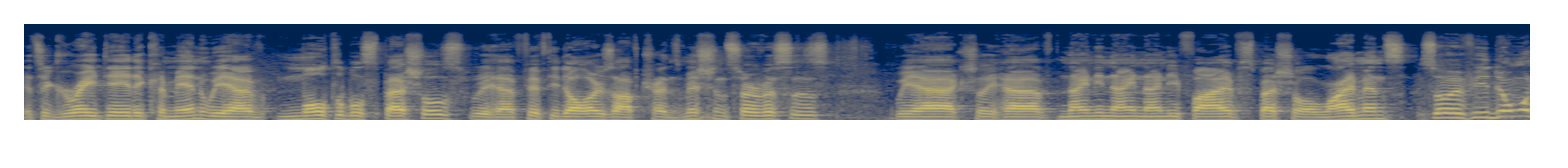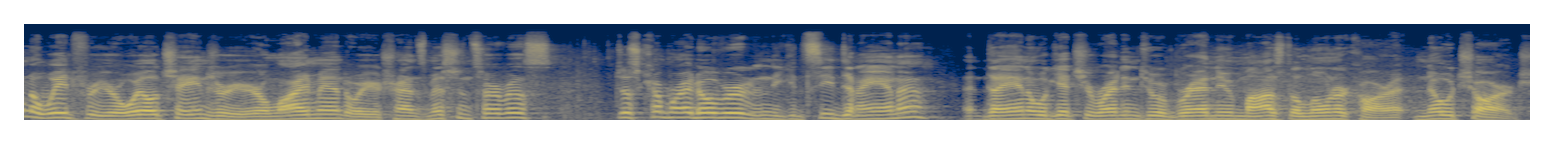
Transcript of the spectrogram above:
it's a great day to come in. We have multiple specials. We have $50 off transmission services. We actually have $99.95 special alignments. So if you don't want to wait for your oil change or your alignment or your transmission service, just come right over and you can see Diana, and Diana will get you right into a brand new Mazda loaner car at no charge.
